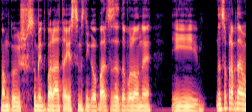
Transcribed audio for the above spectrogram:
Mam go już w sumie dwa lata, jestem z niego bardzo zadowolony i no co prawda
